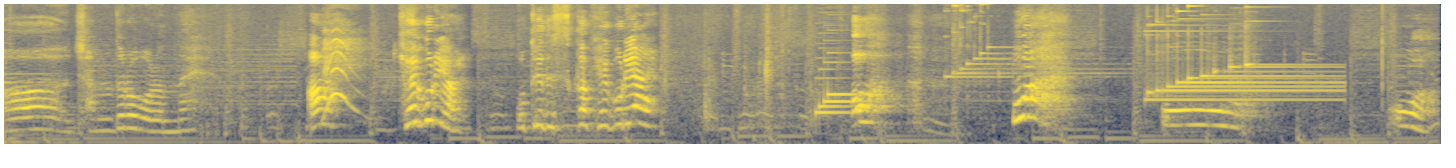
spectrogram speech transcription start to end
아, 잠들어 버렸네. 아, 개구리 알. 어떻게 됐을까, 개구리 알? 어, 우와, 오, 우와,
